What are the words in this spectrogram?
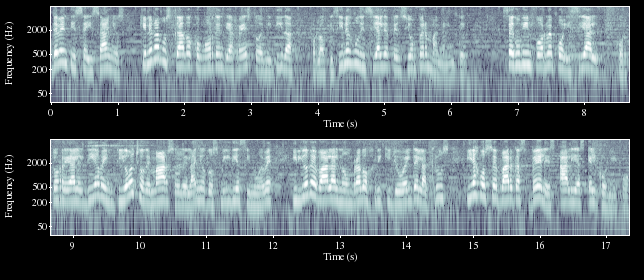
de 26 años, quien era buscado con orden de arresto emitida por la Oficina Judicial de Atención Permanente. Según informe policial, Corto Real el día 28 de marzo del año 2019 hirió de bala al nombrado Ricky Joel de la Cruz y a José Vargas Vélez, alias El Conejo,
